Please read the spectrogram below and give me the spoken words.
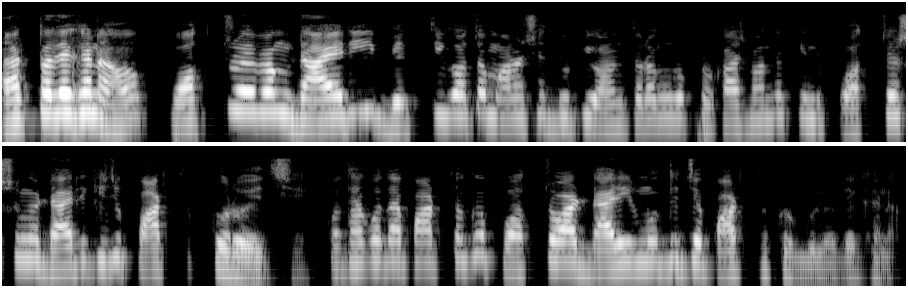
একটা দেখে নাও। পত্র এবং ডায়েরি ব্যক্তিগত মানুষের দুটি অন্তরঙ্গ প্রকাশ মাধ্যম কিন্তু পত্রের সঙ্গে ডায়েরি কিছু পার্থক্য রয়েছে। কোথায় কোথায় পার্থক্য? পত্র আর ডায়েরির মধ্যে যে পার্থক্যগুলো, দেখে নাও।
